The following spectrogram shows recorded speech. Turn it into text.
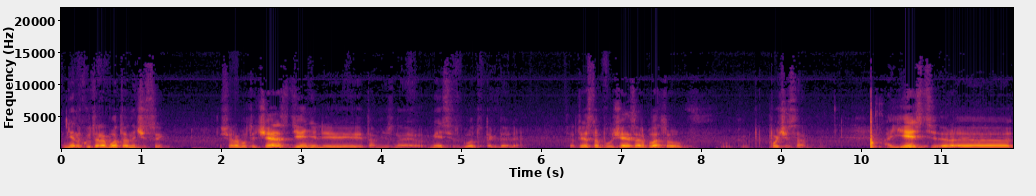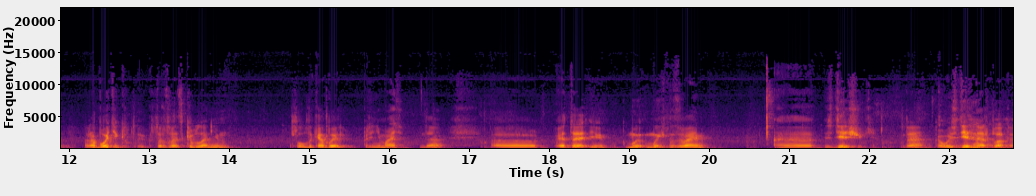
не на какую-то работу, а на часы. То есть он работает час, день или, там, не знаю, месяц, год и так далее. Соответственно, получая зарплату по часам. А есть э, работник, который называется кабланин, шелдакабель принимать, да, э, это мы, мы их называем э, сдельщики, да, у кого сдельная зарплата.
